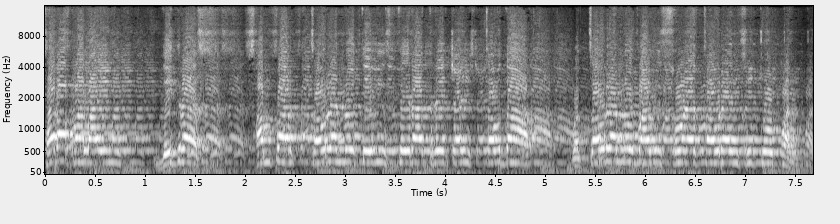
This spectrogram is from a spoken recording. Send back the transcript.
सराफा लाईन दिग्रस संपर्क चौऱ्याण्णव तेवीस तेरा त्रेचाळीस चौदा व चौऱ्याण्णव बावीस सोळा चौऱ्याऐंशी चोपन्न.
